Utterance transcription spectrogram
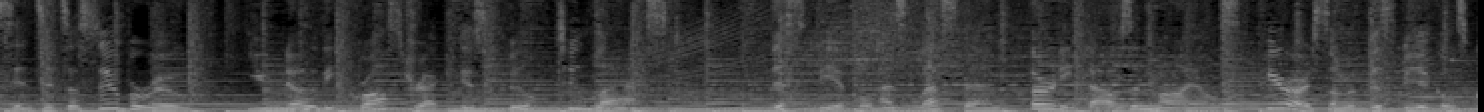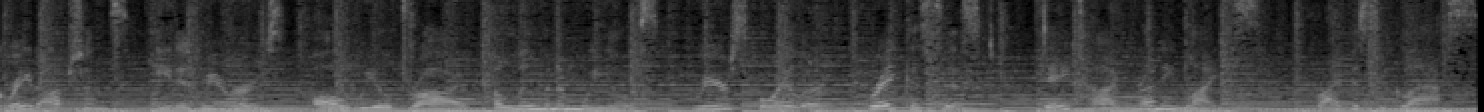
since it's a Subaru, you know the Crosstrek is built to last. This vehicle has less than 30,000 miles. Here are some of this vehicle's great options. Heated mirrors, all-wheel drive, aluminum wheels, rear spoiler, brake assist, daytime running lights, privacy glass,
